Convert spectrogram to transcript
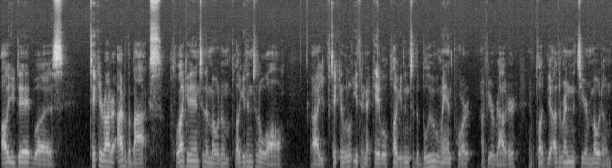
all you did was take your router out of the box, plug it into the modem, plug it into the wall, uh, you take your little ethernet cable, plug it into the blue WAN port of your router, and plug the other end into your modem,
